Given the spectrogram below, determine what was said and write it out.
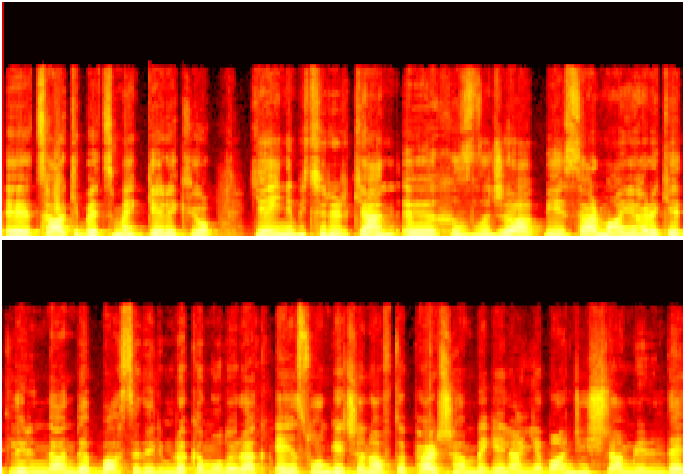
e, takip etmek gerekiyor. Yayını bitirirken e, hızlıca bir sermaye hareketlerinden de bahsedelim rakam olarak. En son geçen hafta perşembe gelen yabancı işlemlerinde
